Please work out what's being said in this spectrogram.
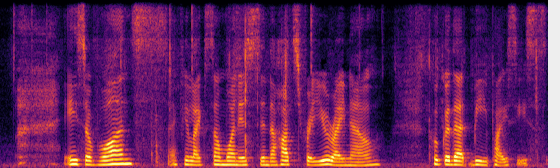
Ace of Wands. I feel like someone is in the huts for you right now. Who could that be, Pisces?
